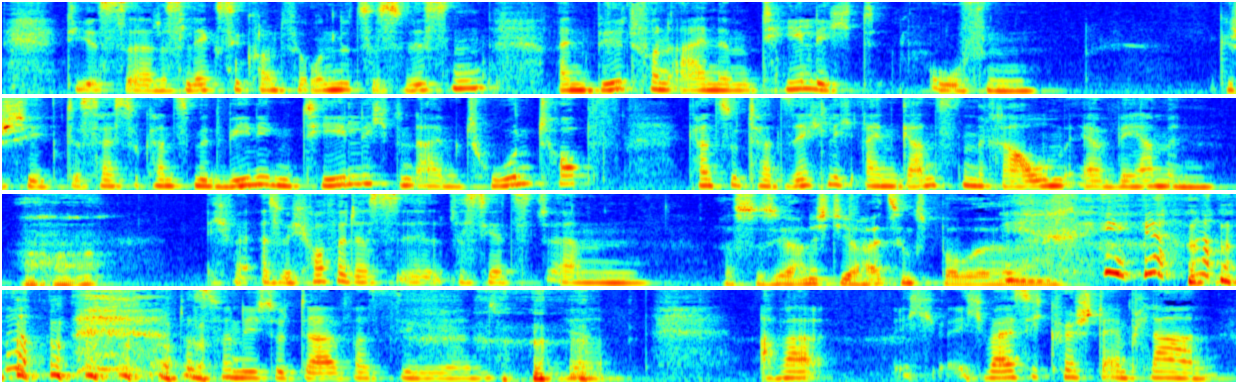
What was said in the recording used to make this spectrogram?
die ist äh, das Lexikon für unnützes Wissen, ein Bild von einem Teelichtofen geschickt. Das heißt, du kannst mit wenigen Teelicht und einem Tontopf kannst du tatsächlich einen ganzen Raum erwärmen. Aha. Ich, also ich hoffe, dass äh, das jetzt. Ähm, das ist ja nicht die Heizungsbauer. ja. das fand ich total faszinierend. Ja. Aber ich, ich weiß, ich crash deinen Plan.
